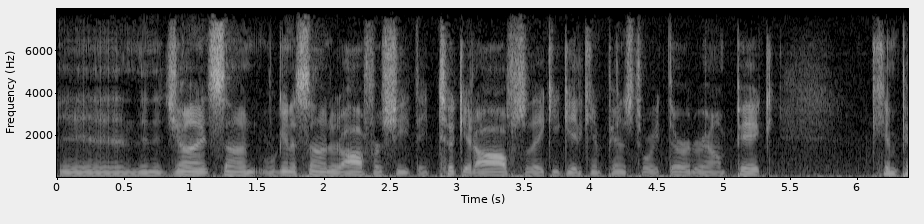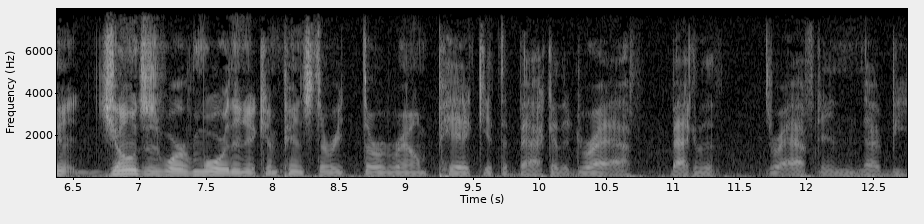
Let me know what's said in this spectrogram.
And then the Giants signed, we're going to sign an offer sheet. They took it off so they could get a compensatory third round pick. Jones is worth more than a compensatory third round pick at the back of the draft, back of the draft, and that'd be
